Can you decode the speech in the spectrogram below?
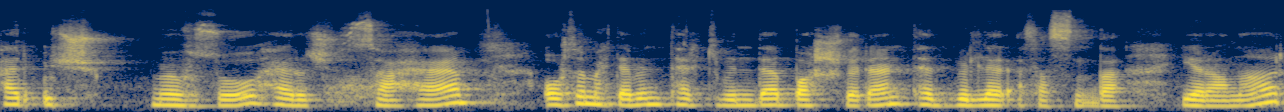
hər 3 mövzu, hər üç sahə orta məktəbin tərkibində baş verən tədbirlər əsasında yaranır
